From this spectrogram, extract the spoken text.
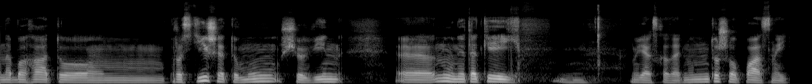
набагато простіше, тому що він е, ну, не такий. Ну, як сказати, ну не то, що опасний.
